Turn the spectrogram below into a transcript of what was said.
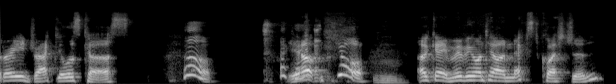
3 Dracula's Curse. Oh. Okay, Yep. sure. Hmm. Okay, moving on to our next question.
